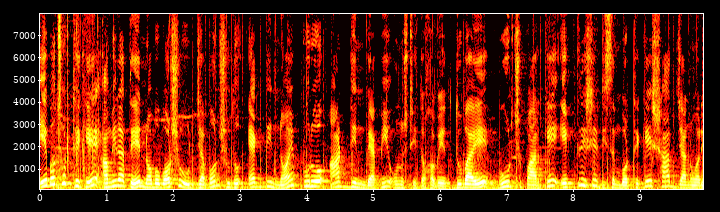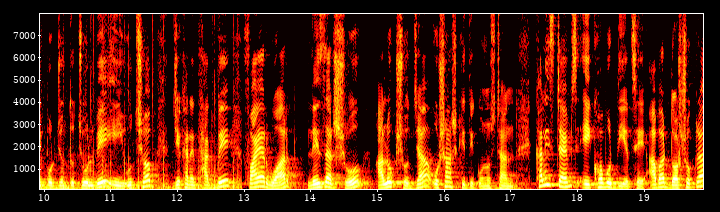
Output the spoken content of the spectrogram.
এবছর থেকে আমিরাতে নববর্ষ উদযাপন শুধু একদিন নয়, পুরো আট দিন ব্যাপী অনুষ্ঠিত হবে। দুবাইয়ে বুর্জ পার্কে একত্রিশে ডিসেম্বর থেকে সাত জানুয়ারি পর্যন্ত চলবে এই উৎসব, যেখানে থাকবে ফায়ার ওয়ার্ক লেজার শো, আলোকসজ্জা ও সাংস্কৃতিক অনুষ্ঠান। খালিজ টাইমস এই খবর দিয়েছে। আবার দর্শকরা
